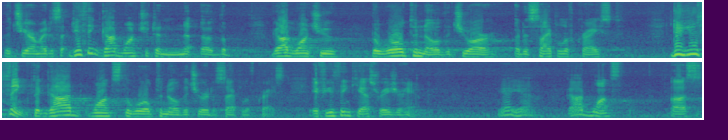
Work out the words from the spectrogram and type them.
that ye are my disciples. Do you think God wants you to know, uh, the, God wants you the world to know that you are a disciple of Christ? Do you think that God wants the world to know that you're a disciple of Christ? If you think yes, raise your hand. Yeah, yeah. God wants us,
